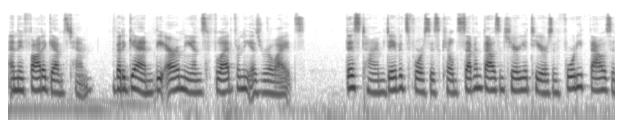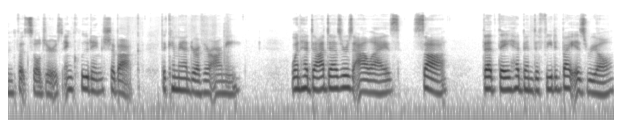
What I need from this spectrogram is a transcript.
and they fought against him. But again the Arameans fled from the Israelites. This time, David's forces killed 7,000 charioteers and 40,000 foot soldiers, including Shobach, the commander of their army. When Hadadezer's allies saw that they had been defeated by Israel,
